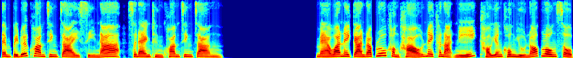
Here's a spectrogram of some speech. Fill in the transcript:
เต็มไปด้วยความจริงใจ สีหน้า แสดงถึงความจริงจัง แม้ว่าในการรับรู้ของเขาในขณะนี้เขายังคงอยู่นอกโลงศพ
